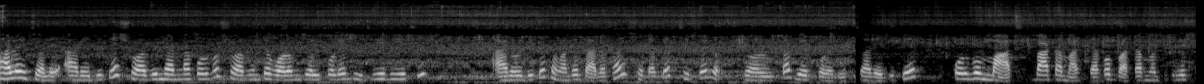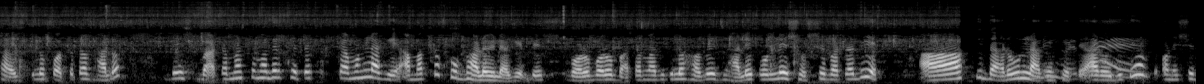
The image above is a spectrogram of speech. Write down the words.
ভালোই চলে। আর এদিকে সোয়াবিন রান্না করব। সোয়াবিনটা গরম জল করে ভিজিয়ে দিয়েছি। আর ওইদিকে তোমাদের দাদা দাদাভাই সেটাকে চিপে জলটা বের করে দিচ্ছে। আর এদিকে করব মাছ, বাটা মাছ। দেখো, বাটা মাছগুলোর সাইজগুলো কতটা ভালো। বেশ, বাটা মাছ তোমাদের খেতে কেমন লাগে? আমার তো খুব ভালোই লাগে। বেশ, বড় বড় বাটা মাছগুলো হবে। ঝালে করলে সর্ষে বাটা দিয়ে, আহ, কি দারুণ লাগে খেতে। আর ওইদিকে অনেকের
